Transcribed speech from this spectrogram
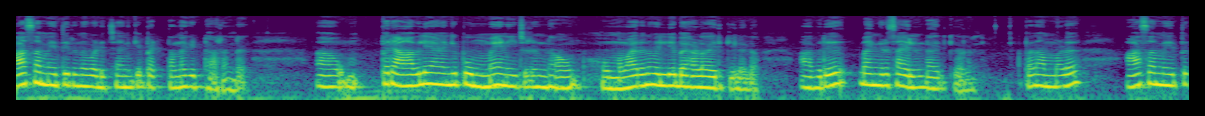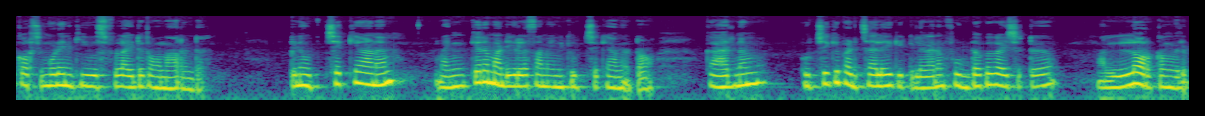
ആ സമയത്ത് ഇരുന്ന് പഠിച്ചാൽ എനിക്ക് പെട്ടെന്ന് കിട്ടാറുണ്ട്. ഇപ്പോൾ രാവിലെ ആണെങ്കിൽ ഇപ്പോൾ ഉമ്മ എണീറ്റിട്ടുണ്ടാവും. ഉമ്മമാരൊന്നും വലിയ ബഹളമായിരിക്കില്ലല്ലോ. അവർ ഭയങ്കര സൈലന്റ് ആയിരിക്കുമല്ലോ. അപ്പോൾ നമ്മൾ ആ സമയത്ത് കുറച്ചും കൂടെ എനിക്ക് യൂസ്ഫുൾ ആയിട്ട് തോന്നാറുണ്ട്. പിന്നെ ഉച്ചയ്ക്കാണ് ഭയങ്കര മടിയുള്ള സമയം എനിക്ക് ഉച്ചയ്ക്കാണ് കേട്ടോ. കാരണം ഉച്ചയ്ക്ക് പഠിച്ചാലേ കിട്ടില്ല. കാരണം ഫുഡൊക്കെ കഴിച്ചിട്ട് നല്ല ഉറക്കം വരും.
